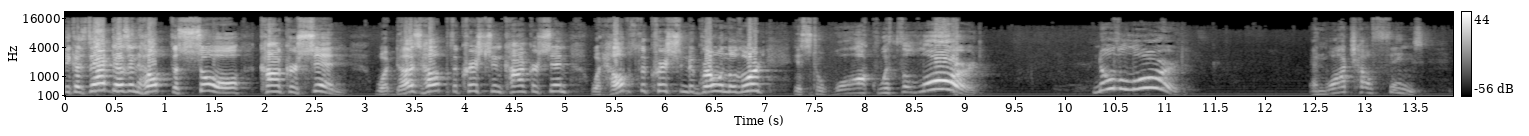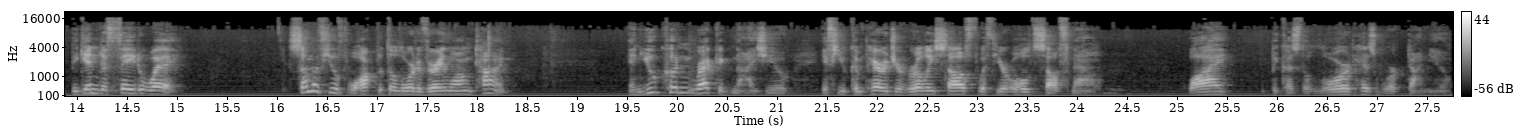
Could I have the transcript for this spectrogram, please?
Because that doesn't help the soul conquer sin. What does help the Christian conquer sin, what helps the Christian to grow in the Lord, is to walk with the Lord. Know the Lord. And watch how things begin to fade away. Some of you have walked with the Lord a very long time, and you couldn't recognize you if you compared your early self with your old self now. Why? Because the Lord has worked on you.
